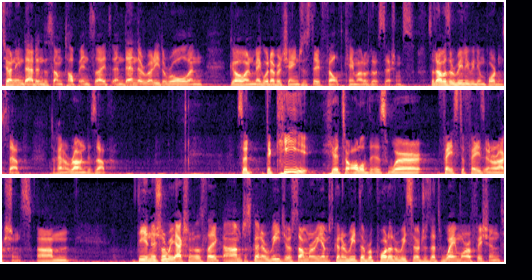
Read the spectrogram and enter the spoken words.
turning that into some top insights, and then they're ready to roll and go and make whatever changes they felt came out of those sessions. So that was a really, really important step to kind of round this up. So the key here to all of this were face-to-face interactions. Um, the initial reaction was like, oh, I'm just going to read your summary. I'm just going to read the report of the researchers. That's way more efficient.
